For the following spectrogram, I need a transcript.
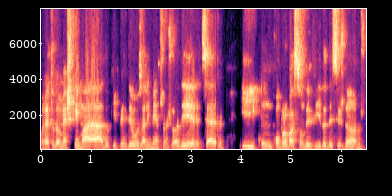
um eletrodoméstico queimado, que perdeu os alimentos na geladeira, etc., e com comprovação devida desses danos,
